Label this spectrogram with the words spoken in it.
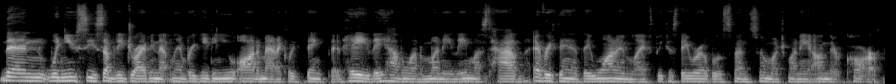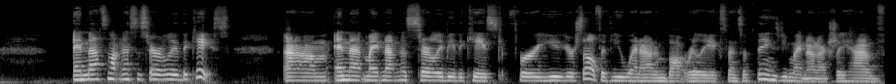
then when you see somebody driving that Lamborghini, you automatically think that hey, they have a lot of money, they must have everything that they want in life because they were able to spend so much money on their car, and that's not necessarily the case. Um, and that might not necessarily be the case for you yourself. If you went out and bought really expensive things, you might not actually have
